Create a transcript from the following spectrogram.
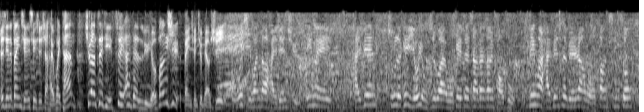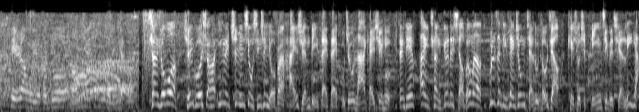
而且呢，范逸臣现身上海外滩，说让自己最爱的旅游方式，范逸臣就表示：我喜欢到海边去，因为海边除了可以游泳之外，我可以在沙滩上面跑步。另外，海边特别让我放轻松，可以让我有很多呃音乐创作的灵感。上周末，全国少儿音乐真人秀新生有范海选比赛在福州拉开序幕。三天，爱唱歌的小朋友们为了在比赛中崭露头角，可以说是拼尽了全力呀。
